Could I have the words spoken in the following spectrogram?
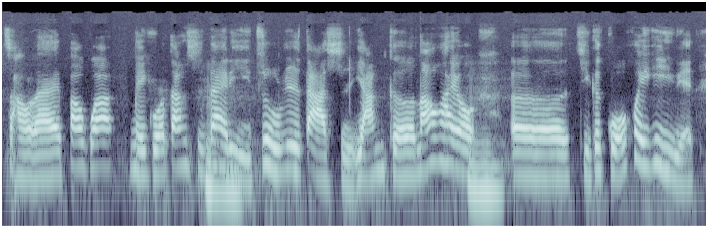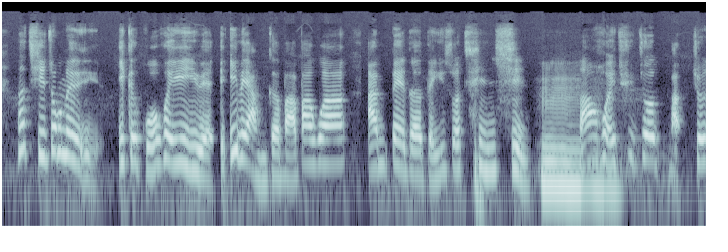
找来包括美国当时代理驻日大使杨格，然后还有呃几个国会议员。那其中的一个国会议员一两个吧，包括安倍的等于说亲信，嗯，然后回去就把就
